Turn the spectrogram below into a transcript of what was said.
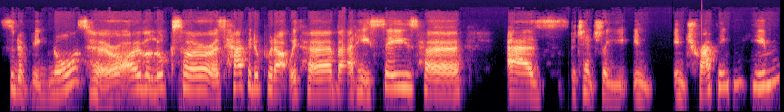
sort of ignores her or overlooks her or is happy to put up with her, but he sees her as potentially in, entrapping him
